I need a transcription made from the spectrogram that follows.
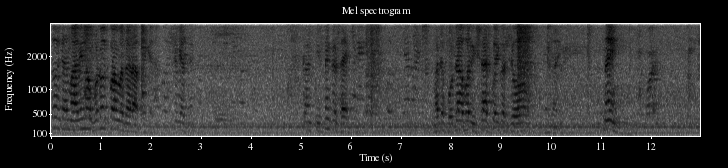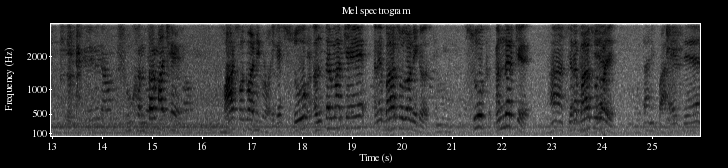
તો કે મારી નો ખોટો જ કામ વધારે આપે કે. શું કે છે? કારણ કે તીર્થંકર સાહેબ છે. માટે ખોટા ઉપર વિશ્વાસ કોઈ કરશો નહીં. સુખ અંતરમાં છે. બહાર શોધવા નીકળો. એટલે કે સુખ અંતરમાં છે અને બહાર શોધવા નીકળો સુખ અંદર છે. હા જરા બહાર શોધવા જાય પોતાની પાસે છે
